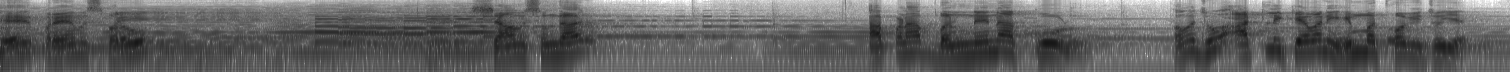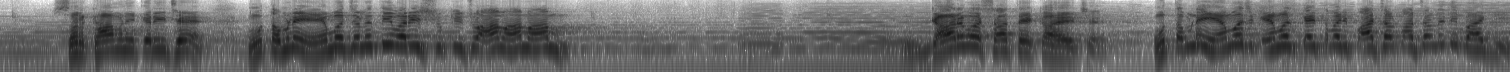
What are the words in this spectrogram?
હે પ્રેમ સ્વરૂપ શ્યામ સુંદર આપણા બંનેના કુળ તમે જો આટલી કહેવાની હિંમત હોવી જોઈએ સરખામણી કરી છે હું તમને એમ જ નથી વરી ચૂકી છું આમ આમ આમ ગર્વ સાથે કહે છે હું તમને એમ જ એમ જ કઈ તમારી પાછળ પાછળ નથી ભાગી.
